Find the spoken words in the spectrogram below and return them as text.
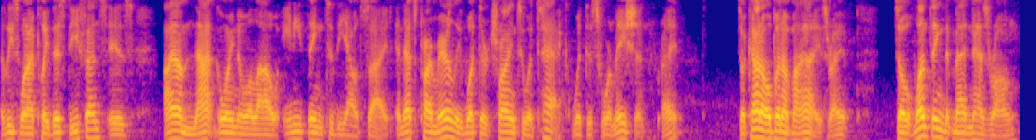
at least when I play this defense, is I am not going to allow anything to the outside. And that's primarily what they're trying to attack with this formation, right? So kind of open up my eyes, right? So one thing that Madden has wrong,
